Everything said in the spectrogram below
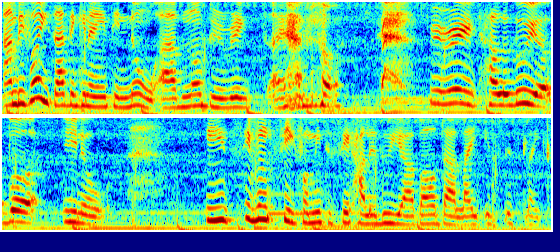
And before you start thinking anything, no, I have not been raped. I have not been raped. Hallelujah. But you know, it's even sick for me to say hallelujah about that. Like it's it's like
